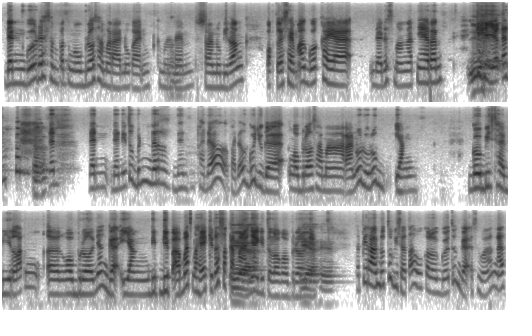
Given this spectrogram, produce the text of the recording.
Dan gue udah sempat ngobrol sama Ranu kan kemarin. Terus Ranu bilang waktu SMA gue kayak nggak ada semangatnya Ran. Iya kan? Dan dan dan itu bener. Dan padahal padahal gue juga ngobrol sama Ranu dulu yang gue bisa bilang eh, ngobrolnya nggak yang deep deep amat lah ya kita sekenanya Iya. gitu loh ngobrolnya. iya. Tapi Ranu tuh bisa tahu kalau gue tuh nggak semangat.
